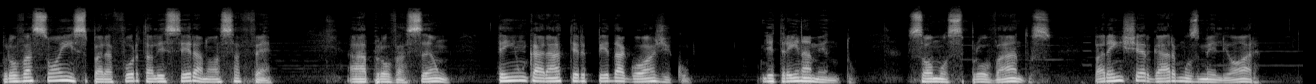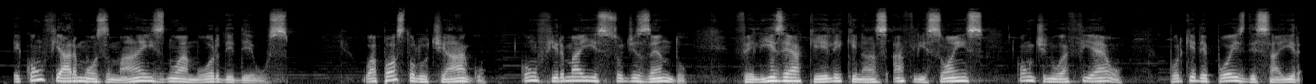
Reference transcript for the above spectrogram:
provações para fortalecer a nossa fé. A aprovação tem um caráter pedagógico, de treinamento. Somos provados para enxergarmos melhor e confiarmos mais no amor de Deus. O apóstolo Tiago confirma isso, dizendo: Feliz é aquele que nas aflições continua fiel, porque depois de sair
